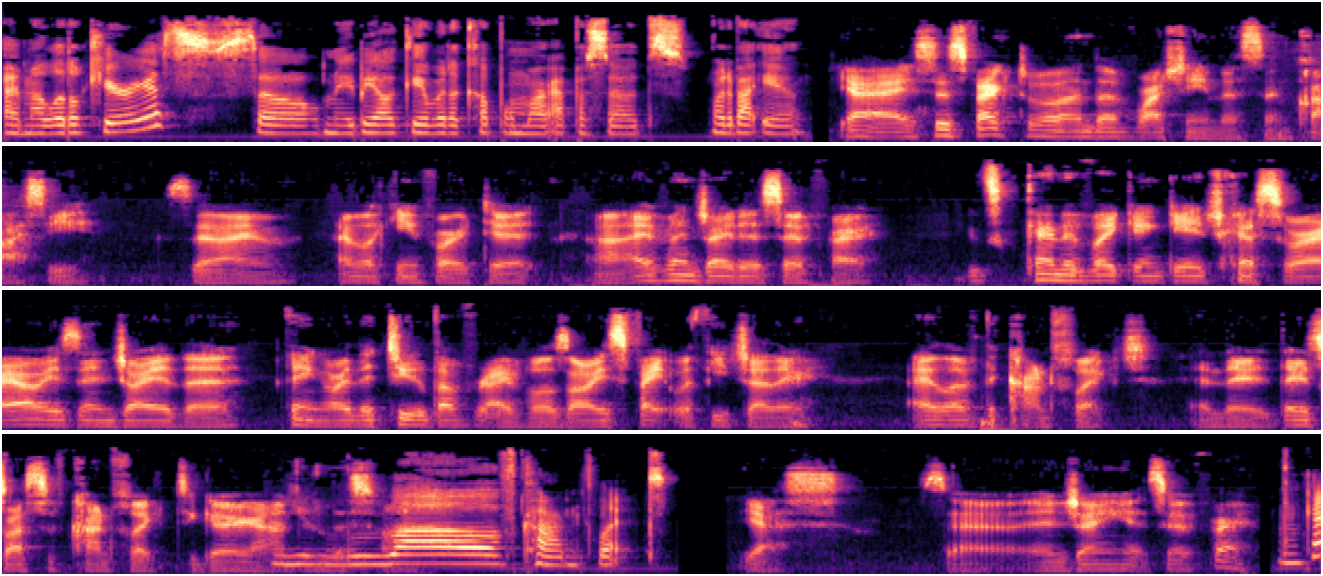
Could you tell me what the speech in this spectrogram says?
I'm a little curious, so maybe I'll give it a couple more episodes. What about you? Yeah, I suspect we'll end up watching this in classy. So I'm I'm looking forward to it. Uh, I've enjoyed it so far. It's kind of like Engage Kiss, where I always enjoy the thing where the two love rivals always fight with each other. I love the conflict, and there there's lots of conflict to go around You in this one. love conflict. Yes, so enjoying it so far. Okay.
